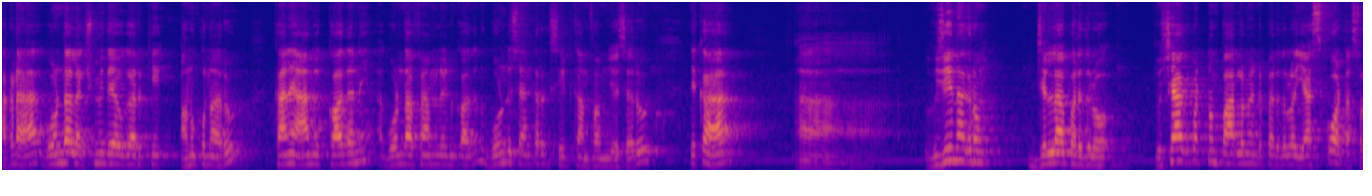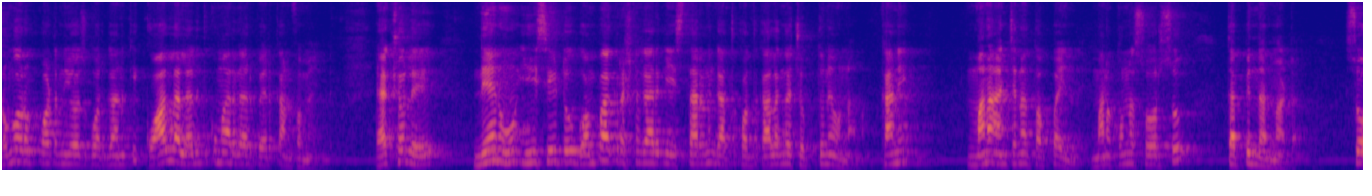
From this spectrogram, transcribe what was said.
అక్కడ గొండా లక్ష్మీదేవి గారికి అనుకున్నారు. కానీ ఆమెకు కాదని గొండా ఫ్యామిలీని కాదని గొండు శంకర్కి సీట్ కన్ఫర్మ్ చేశారు. ఇక విజయనగరం జిల్లా పరిధిలో విశాఖపట్నం పార్లమెంటు పరిధిలో ఎస్కోట శృంగవరపుకోట నియోజకవర్గానికి కోళ్ళ లలిత్ కుమార్ గారి పేరు కన్ఫర్మ్ అయింది. యాక్చువల్లీ నేను ఈ సీటు గొంపాకృష్ణ గారికి ఇస్తారని గత కొంతకాలంగా చెప్తూనే ఉన్నాను. కానీ మన అంచనా తప్పైంది. మనకున్న సోర్సు తప్పిందనమాట సో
